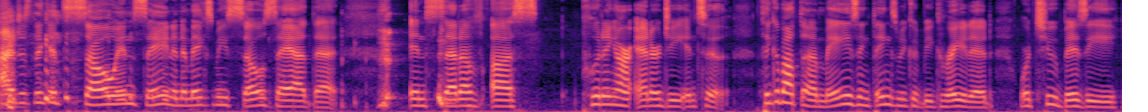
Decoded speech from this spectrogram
I just think it's so insane and it makes me so sad that instead of us putting our energy into think about the amazing things we could be created, we're too busy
